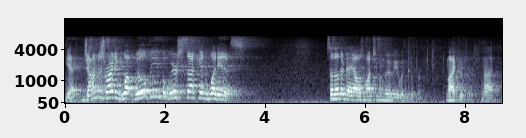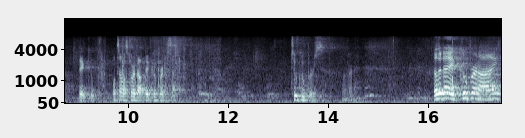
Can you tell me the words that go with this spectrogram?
yet. John is writing what will be, but we're stuck in what is. So the other day I was watching a movie with Cooper. My Cooper, not Big Cooper. We'll tell a story about Big Cooper in a second. Two Coopers. All right. The other day, Cooper and I,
